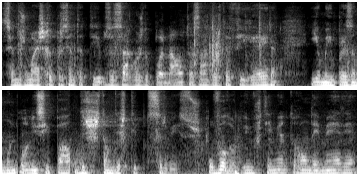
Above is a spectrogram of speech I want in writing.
sendo os mais representativos as Águas do Planalto, as Águas da Figueira e uma empresa municipal de gestão deste tipo de serviços. O valor do investimento ronda em média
